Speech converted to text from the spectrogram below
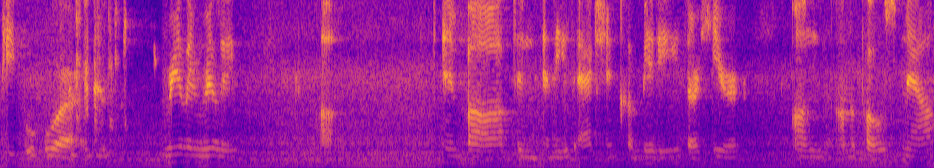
people who are really, really um, involved in, in these action committees are here on on the post now.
